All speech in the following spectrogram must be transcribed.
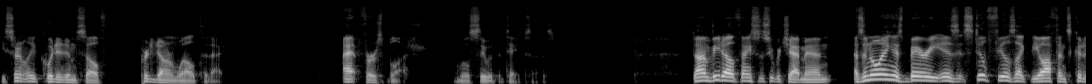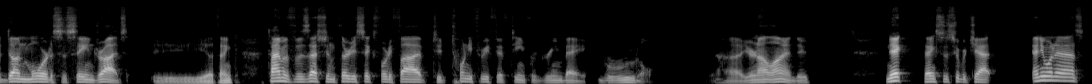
he certainly acquitted himself pretty darn well today. At first blush, we'll see what the tape says. Don Vito, thanks for super chat, man. As annoying as Barry is, it still feels like the offense could have done more to sustain drives. You think? Time of possession 36 45 to 23 15 for Green Bay. Brutal. Uh, you're not lying, dude. Nick, thanks to super chat. Anyone ask,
